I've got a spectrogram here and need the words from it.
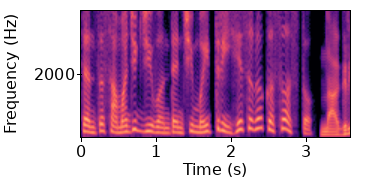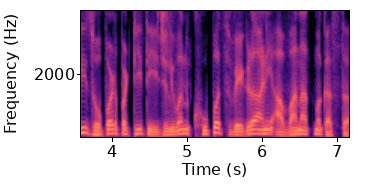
त्यांचं सामाजिक जीवन त्यांची मैत्री हे सगळं कसं असतं? नागरी झोपडपट्टीतील जीवन खूपच वेगळं आणि आव्हानात्मक असतं.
